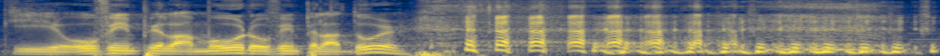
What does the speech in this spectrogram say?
Que ou vem pelo amor ou vem pela dor.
